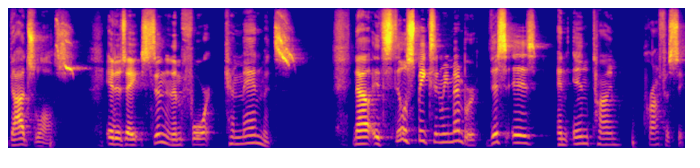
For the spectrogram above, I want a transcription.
God's laws. It is a synonym for commandments. Now, it still speaks, and remember, this is an end time prophecy.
